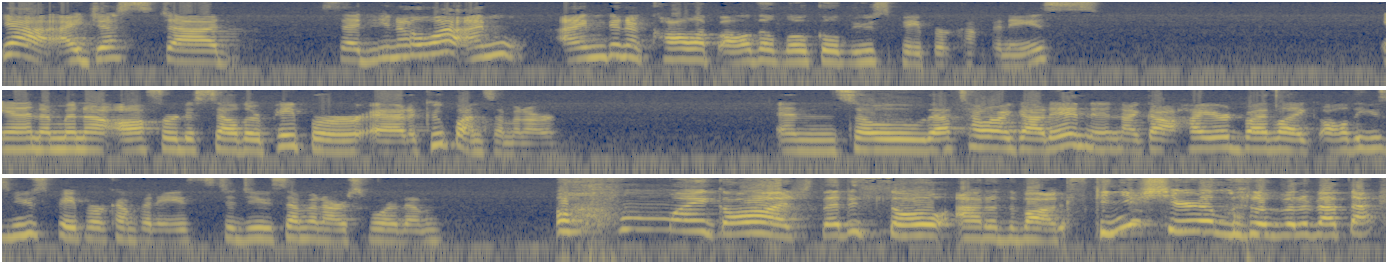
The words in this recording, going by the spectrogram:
Yeah, I just uh, said, you know what, I'm I'm going to call up all the local newspaper companies, and I'm going to offer to sell their paper at a coupon seminar and so that's how I got in, and I got hired by like all these newspaper companies to do seminars for them. Oh my gosh, that is so out of the box. Can you share a little bit about that?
